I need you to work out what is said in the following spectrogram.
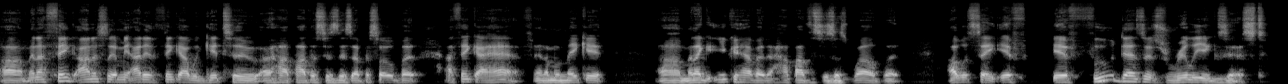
um, and I think honestly, I mean, I didn't think I would get to a hypothesis this episode, but I think I have, and I'm gonna make it. Um, and I, you can have a hypothesis as well, but I would say if if food deserts really exist,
